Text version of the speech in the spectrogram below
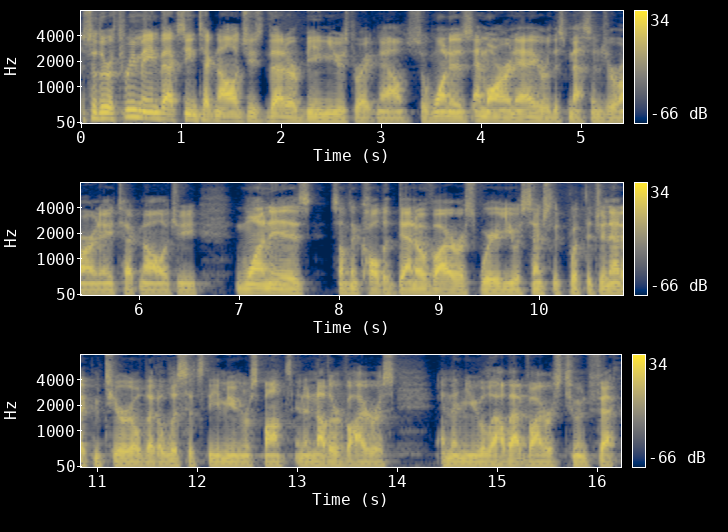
So, there are three main vaccine technologies that are being used right now. So, one is mRNA or this messenger RNA technology. One is something called adenovirus, where you essentially put the genetic material that elicits the immune response in another virus, and then you allow that virus to infect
